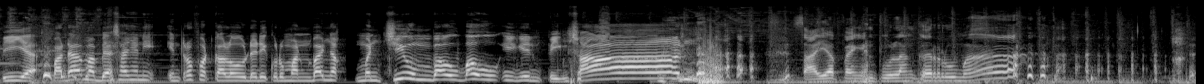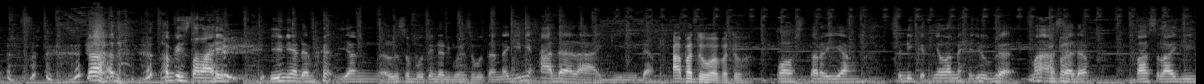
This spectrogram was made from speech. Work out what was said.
Iya, padahal mah biasanya nih introvert kalau udah di kerumunan banyak mencium bau-bau ingin pingsan. Saya pengen pulang ke rumah. nah, tapi setelah ini ada yang lu sebutin dan gue sebutan. Lagi ini ada lagi nih Dam. Apa tuh? Apa tuh? poster yang sedikit nyeleneh juga. Masa Apa? Dam? Pas lagi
